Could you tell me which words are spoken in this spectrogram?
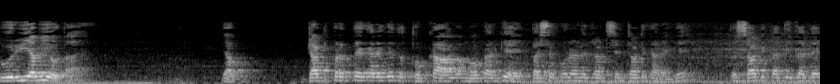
तुरीय भी होता है। जब डट प्रत्यय करेंगे तो थुक्का आगम होकर के तस्य पूर्ण डट से डट करेंगे तो सट कति कते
